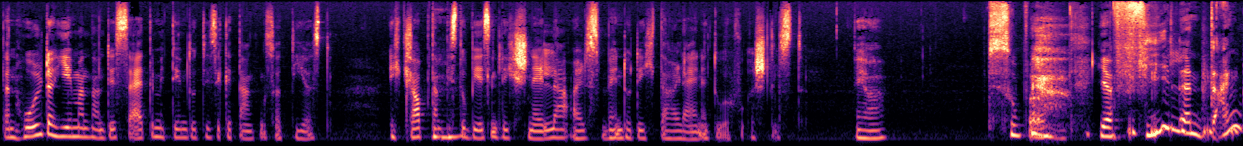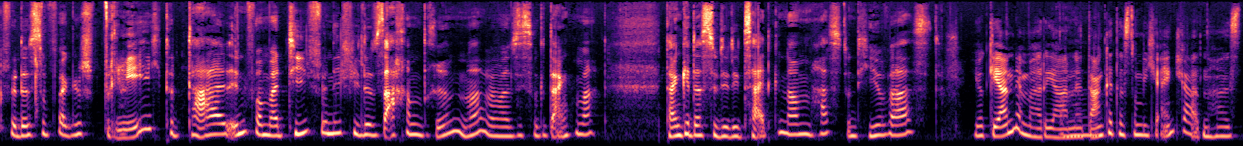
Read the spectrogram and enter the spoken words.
dann hol da jemanden an die Seite, mit dem du diese Gedanken sortierst. Ich glaube, dann mhm. bist du wesentlich schneller, als wenn du dich da alleine durchwurstelst. Ja. Super. Ja, vielen Dank für das super Gespräch. Total informativ, finde ich, viele Sachen drin, ne, wenn man sich so Gedanken macht. Danke, dass du dir die Zeit genommen hast und hier warst. Ja, gerne, Marianne. Mhm. Danke, dass du mich eingeladen hast.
